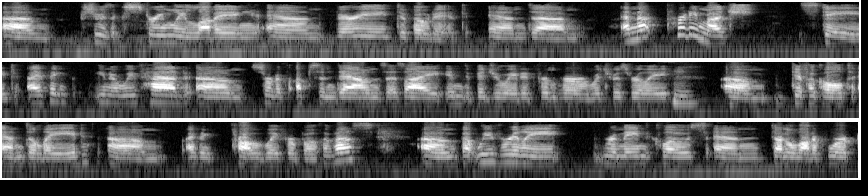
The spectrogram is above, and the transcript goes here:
um, she was extremely loving and very devoted, and um, and that pretty much stayed. I think you know we've had um, sort of ups and downs as I individuated from her, which was really hmm. um, difficult and delayed. Um, I think probably for both of us, um, but we've really remained close and done a lot of work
